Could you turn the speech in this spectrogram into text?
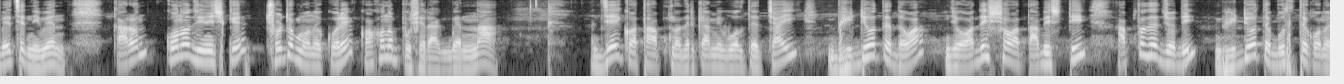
বেছে নেবেন, কারণ কোনো জিনিসকে ছোট মনে করে কখনো পুষে রাখবেন না। যেই কথা আপনাদেরকে আমি বলতে চাই, ভিডিওতে দেওয়া যে অদৃশ্য হওয়া তাবিজটি, আপনাদের যদি ভিডিওতে বুঝতে কোনো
